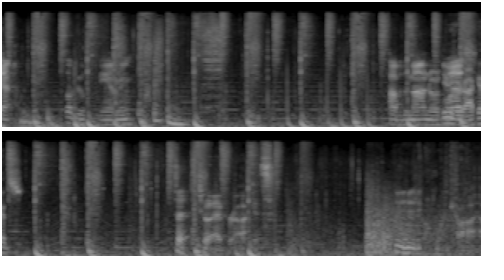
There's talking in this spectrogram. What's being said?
Yeah. Still people looking at me. Top of the mountain Give me the northwest. rockets. Do I have rockets? oh my god.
